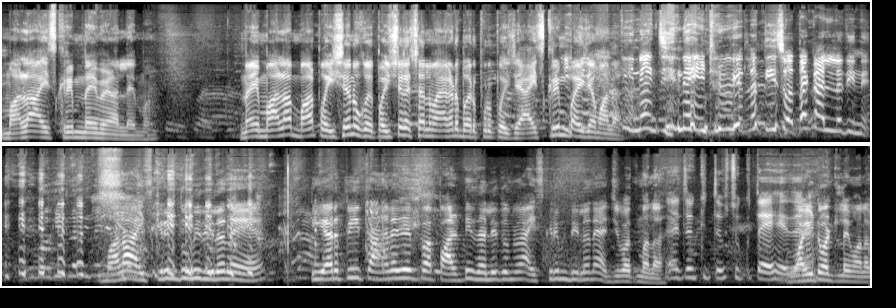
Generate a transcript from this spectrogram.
मला आईस्क्रीम नाही मिळालंय मग. नाही मला मला पैसे नको पैसे कशाला? माझ्याकडे भरपूर पैसे आईस्क्रीम पाहिजे मला. तिने जिने इंटरव्ह्यू घेतला ती स्वतः खाल्लं तिने. मला आईस्क्रीम तुम्ही दिलं नाही टीआरपी चांगले जे पार्टी झाली तुम्ही आईस्क्रीम दिलं नाही अजिबात मला. याचं किती चुकतंय हे जरा. वाईट वाटलंय मला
